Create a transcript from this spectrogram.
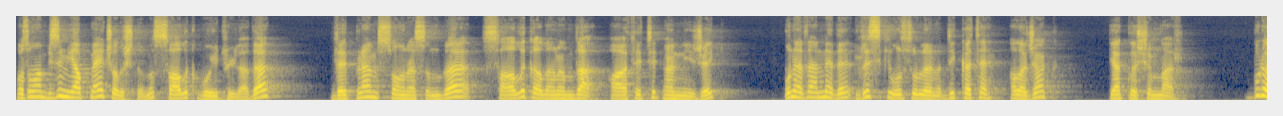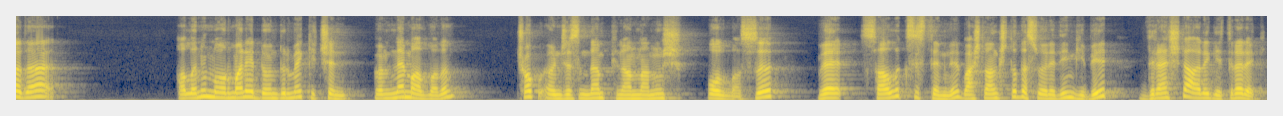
O zaman bizim yapmaya çalıştığımız sağlık boyutuyla da deprem sonrasında sağlık alanında afeti önleyecek, bu nedenle de risk unsurlarını dikkate alacak yaklaşımlar. Burada alanı normale döndürmek için önlem almanın çok öncesinden planlanmış olması ve sağlık sistemini başlangıçta da söylediğim gibi dirençli hale getirerek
